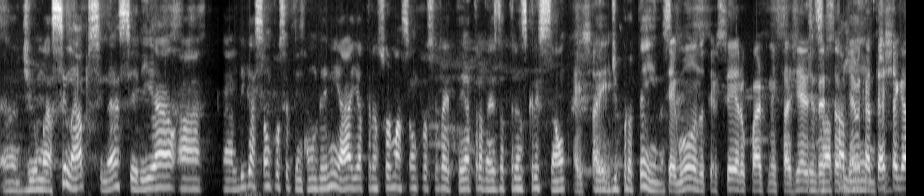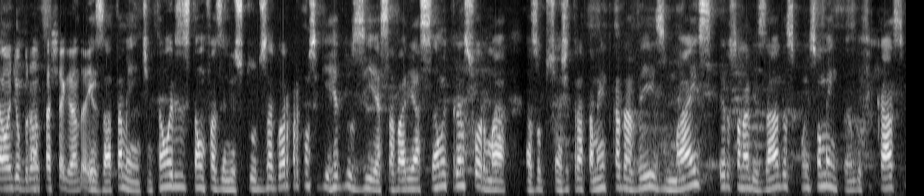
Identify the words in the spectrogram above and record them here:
é, de uma sinapse né, seria a, a, ligação que você tem com o DNA e a transformação que você vai ter através da transcrição é de proteínas. Segundo, terceiro, quarto mensageiro, expressão gênica, até chegar onde o Bruno está chegando aí. Exatamente. Então eles estão fazendo estudos agora para conseguir reduzir essa variação e transformar as opções de tratamento cada vez mais personalizadas, com isso aumentando a eficácia,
